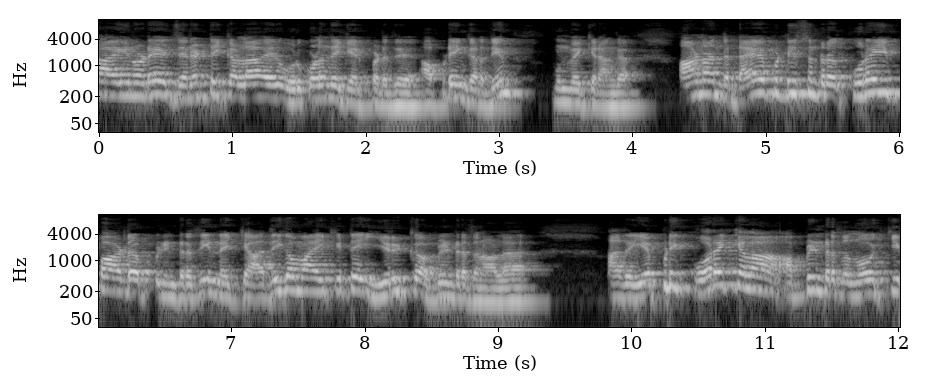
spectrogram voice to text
தாயினுடைய ஜெனட்டிக்கலாக ஒரு குழந்தைக்கு ஏற்படுது அப்படிங்கிறதையும் முன்வைக்கிறாங்க. ஆனால் அந்த டயபெட்டிஸ்ன்ற குறைபாடு அப்படின்றது இன்னைக்கு அதிகமாகிக்கிட்டே இருக்கு அப்படின்றதுனால அதை எப்படி குறைக்கலாம் அப்படின்றத நோக்கி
